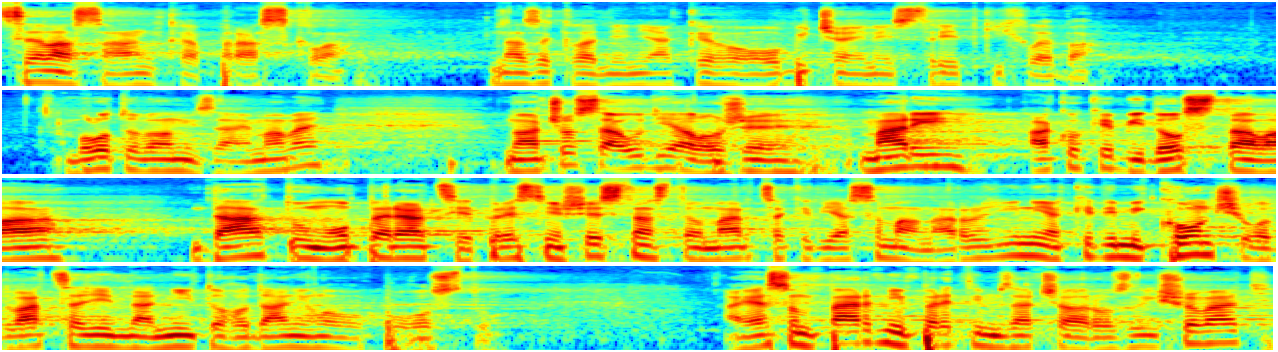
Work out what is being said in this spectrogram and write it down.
celá sánka praskla na základe nejakého obyčajnej striedky chleba. Bolo to veľmi zaujímavé. No a čo sa udialo, že Mari ako keby dostala dátum operácie presne 16. marca, keď ja som mal narodiny a kedy mi končilo 21 dní toho Danielovho pôstu. A ja som pár dní predtým začal rozlišovať,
